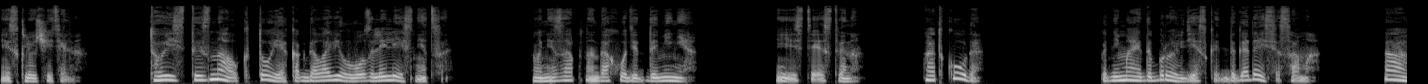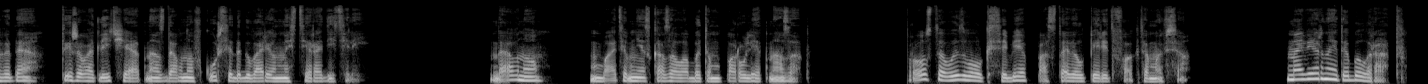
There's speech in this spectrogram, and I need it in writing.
Исключительно. То есть ты знал, кто я, когда ловил возле лестницы? Внезапно доходит до меня. Естественно. Откуда? Поднимает бровь, дескать, догадайся сама. Ах, да, ты же, в отличие от нас, давно в курсе договоренности родителей. Давно. Батя мне сказал об этом пару лет назад. Просто вызвал к себе, поставил перед фактом и все. Наверное, ты был рад.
